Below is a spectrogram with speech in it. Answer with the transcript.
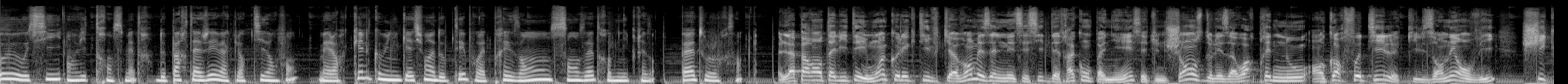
eux aussi envie de transmettre, de partager avec leurs petits-enfants. Mais alors, quelle communication adopter pour être présent sans être omniprésent Pas toujours simple. La parentalité est moins collective qu'avant, mais elle nécessite d'être accompagnée. C'est une chance de les avoir près de nous. Encore faut-il qu'ils en aient envie. Chic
